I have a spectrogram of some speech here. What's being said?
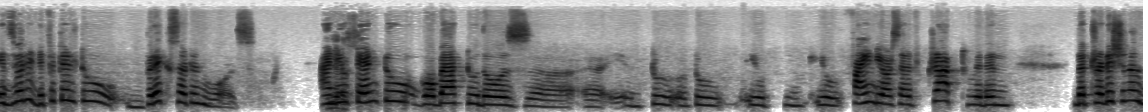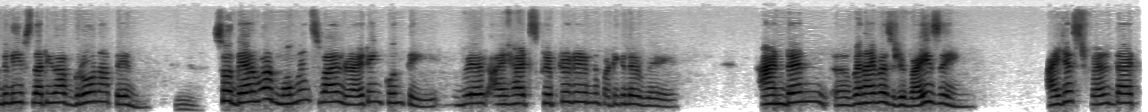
it's very difficult to break certain walls. And you tend to go back to those, uh, uh, to, to you, you find yourself trapped within the traditional beliefs that you have grown up in. Mm. So there were moments while writing Kunti where I had scripted it in a particular way. And then uh, when I was revising, I just felt that,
